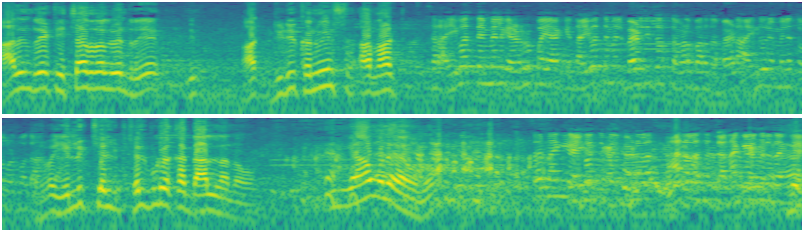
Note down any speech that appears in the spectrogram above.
ಹಾಲಿನ ರೇಟ್ ಹೆಚ್ಚಾದ್ರಲ್ವೇನ್ರಿ? Did you convince or not sir ಐವತ್ತು ಎಂ ಎಲ್ ಎರಡು ರೂಪಾಯಿ ಯಾಕೆ? ಐವತ್ತು ಎಂ ಎಲ್ ಬೇಡದಿದ್ದವ್ರು ತಗೊಳ್ಬಾರ್ದ? ಬೇಡ ಐನೂರು ಎಂ ಎಲ್ ತಗೊಳ್ಬೋದಾ? ಎಲ್ಲಿಗೆ ಚೆಲ್ ಚೆಲ್ಬಿಡ್ಬೇಕಂತ ಅಲ್ಲ ನಾನು? ಯಾವನೇ ಅವನು? ಸರ್ ನಂಗೆ ಐವತ್ತು ಎಂ ಎಲ್ ಬೇಡ ನಾನಲ್ಲ ಸರ್ ಜನ ಕೇಳ್ತಿರೋದಂಗೆ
